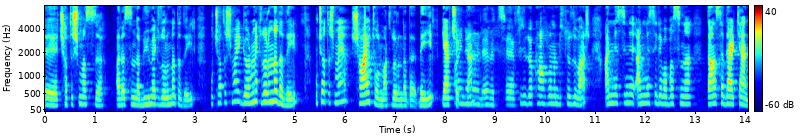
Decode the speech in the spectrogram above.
e, çatışması arasında büyümek zorunda da değil. Bu çatışmayı görmek zorunda da değil. Bu çatışmaya şahit olmak zorunda da değil gerçekten. Aynen öyle evet. E, Frido Kahlo'nun bir sözü var. Annesini, annesiyle babasını dans ederken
